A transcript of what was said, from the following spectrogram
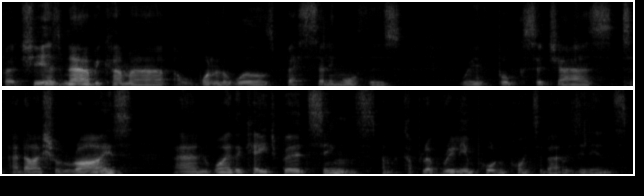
But she has now become a, a, one of the world's best selling authors with books such as And I Shall Rise and Why the Cage Bird Sings. A couple of really important points about resilience.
